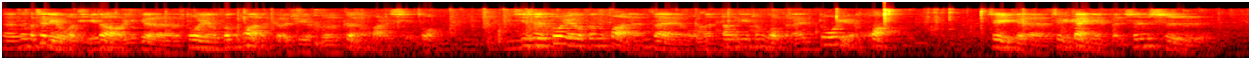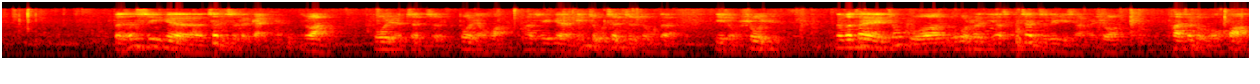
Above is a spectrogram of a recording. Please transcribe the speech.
呃，那么这里我提到一个多元分化的格局和个人化的写作。其实多元分化呢，在我们当今中国本来多元化。这个这个概念本身是本身是一个政治的概念，是吧？多元政治、多元化，它是一个民主政治中的一种术语。那么在中国，如果说你要从政治的意义上来说，它这种文化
